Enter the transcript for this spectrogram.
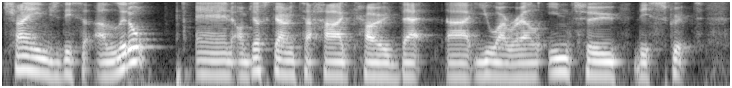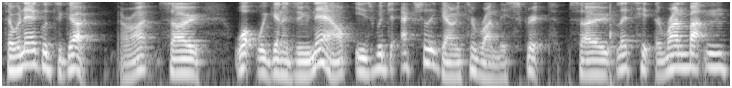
change this a little and I'm just going to hard code that uh, URL into this script. So we're now good to go. All right. So what we're going to do now is we're actually going to run this script. So let's hit the run button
